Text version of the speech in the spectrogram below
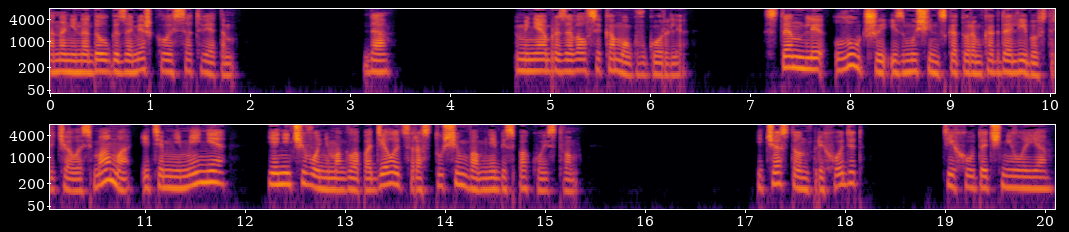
Она ненадолго замешкалась с ответом. «Да». У меня образовался комок в горле. Стэнли — лучший из мужчин, с которым когда-либо встречалась мама, и тем не менее я ничего не могла поделать с растущим во мне беспокойством. «И часто он приходит?» — тихо уточнила я.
